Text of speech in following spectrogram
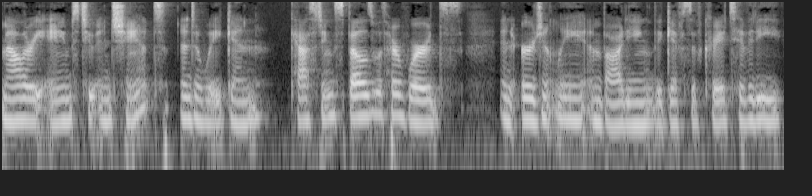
Mallory aims to enchant and awaken, casting spells with her words and urgently embodying the gifts of creativity,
